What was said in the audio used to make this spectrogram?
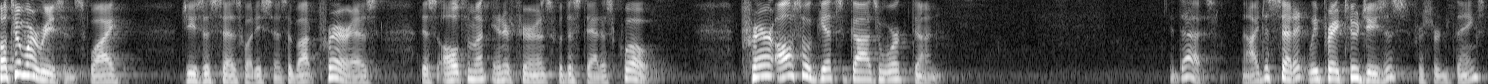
Well, two more reasons why Jesus says what he says about prayer as this ultimate interference with the status quo. Prayer also gets God's work done. It does. Now, I just said it. We pray to Jesus for certain things.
